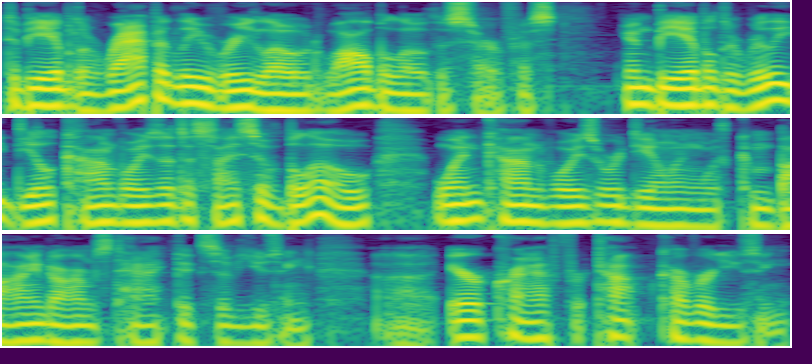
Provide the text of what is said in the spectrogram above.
to be able to rapidly reload while below the surface and be able to really deal convoys a decisive blow when convoys were dealing with combined arms tactics of using uh, aircraft for top cover, using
